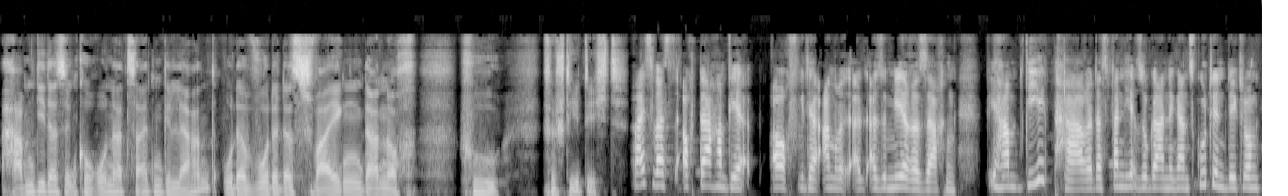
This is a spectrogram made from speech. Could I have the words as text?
haben die das in Corona-Zeiten gelernt oder wurde das Schweigen da noch, puh, verstetigt. Weißt du was, auch da haben wir auch wieder andere, also mehrere Sachen. Wir haben die Paare, das fand ich sogar eine ganz gute Entwicklung,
